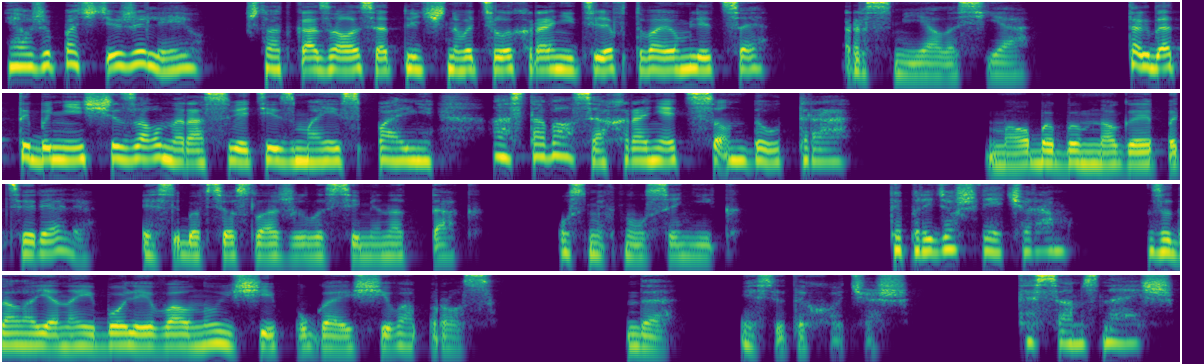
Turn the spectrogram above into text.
Я уже почти жалею, что отказалась от личного телохранителя в твоем лице, рассмеялась я. Тогда ты бы не исчезал на рассвете из моей спальни, а оставался охранять сон до утра. Мы оба бы многое потеряли, если бы все сложилось именно так, усмехнулся Ник. Ты придешь вечером? Задала я наиболее волнующий и пугающий вопрос. Да, если ты хочешь. Ты сам знаешь.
